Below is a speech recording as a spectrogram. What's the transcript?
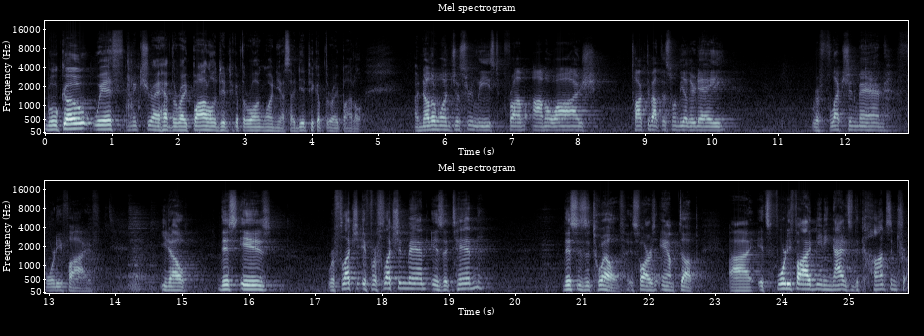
we'll go with, make sure I have the right bottle. I did pick up the wrong one. Yes, I did pick up the right bottle. Another one just released from Amouage. Talked about this one the other day. Reflection Man 45 you know, this is reflection. If Reflection Man is a 10, this is a 12 as far as amped up. Uh, it's 45, meaning that is the concentra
